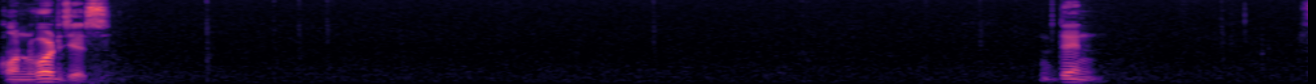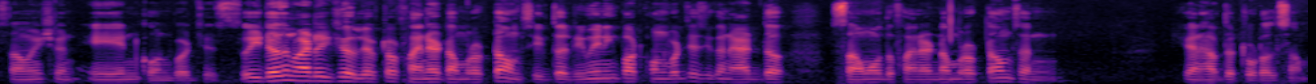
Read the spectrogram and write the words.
converges then summation a n converges. So, it does not matter if you have left out finite number of terms, if the remaining part converges you can add the sum of the finite number of terms and you can have the total sum.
